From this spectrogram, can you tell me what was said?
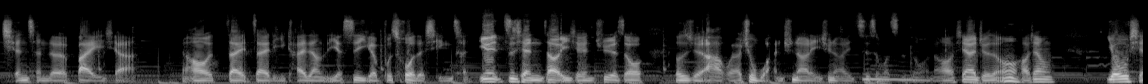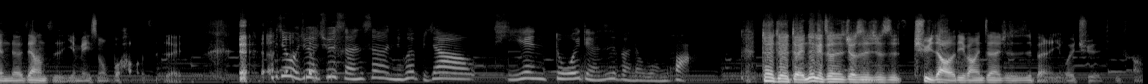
虔诚的拜一下，然后再再离开这样子，也是一个不错的行程。因为之前你知道以前去的时候都是觉得啊我要去玩，去哪里去哪里吃什么吃什么，嗯然后现在觉得哦好像悠闲的这样子也没什么不好之类的。而且我觉得去神社你会比较体验多一点日本的文化，对对对，那个真的就是就是去到的地方，真的就是日本人也会去的地方，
